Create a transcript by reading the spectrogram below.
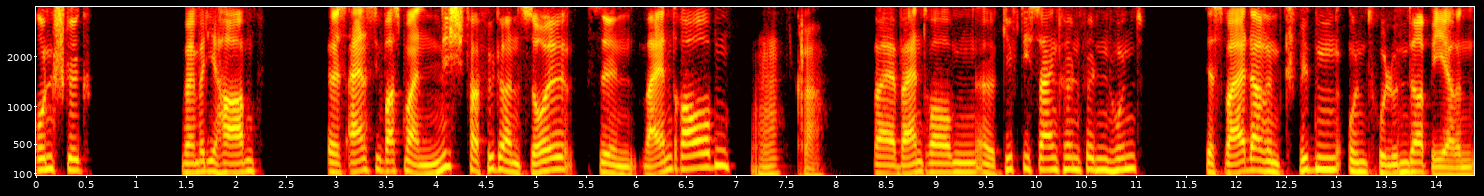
Grundstück, wenn wir die haben. Das Einzige, was man nicht verfüttern soll, sind Weintrauben, Mhm. Klar. weil Weintrauben äh, giftig sein können für den Hund. Des Weiteren Quitten und Holunderbeeren.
